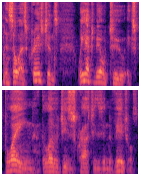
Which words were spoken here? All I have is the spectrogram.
And so, as Christians, we have to be able to explain the love of Jesus Christ to these individuals.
